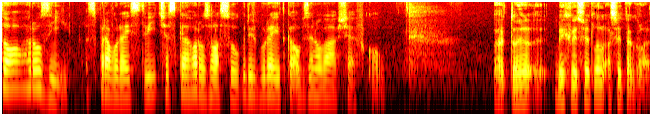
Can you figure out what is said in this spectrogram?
Co hrozí zpravodajství Českého rozhlasu, když bude Jitka Obzinová šéfkou? Eh, to je, bych vysvětlil asi takhle.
